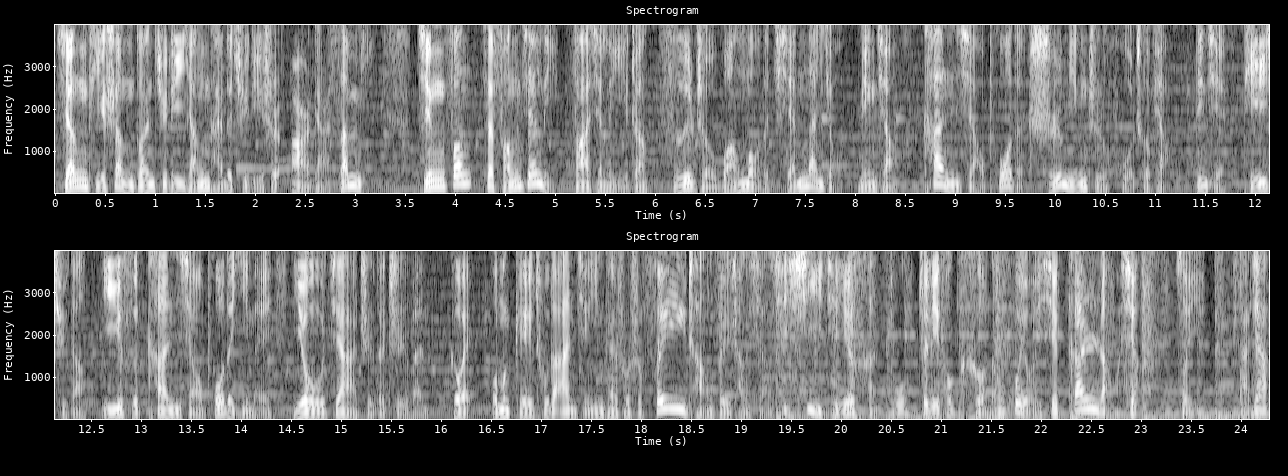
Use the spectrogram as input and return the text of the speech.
箱体上端距离阳台的距离是二点三米。警方在房间里发现了一张死者王某的前男友名叫看小坡的实名制火车票。并且提取到疑似看小坡的一枚有价值的指纹。各位，我们给出的案情应该说是非常非常详细，细节也很多，这里头可能会有一些干扰项，所以大家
